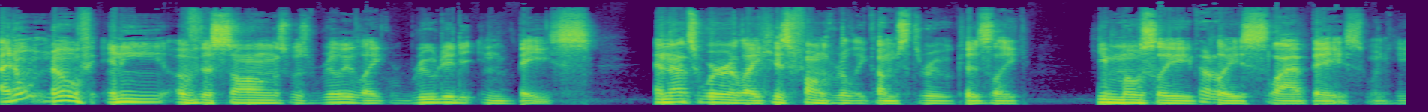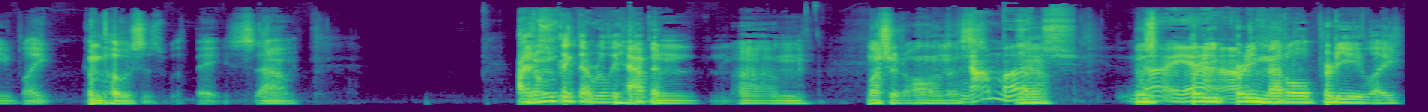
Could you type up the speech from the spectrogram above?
I don't know if any of the songs was really like rooted in bass, and that's where like his funk really comes through because like he mostly Totally. plays slap bass when he like composes with bass. So I don't think that really happened um, much at all on this. Not No. much. It was No, yeah, pretty um, pretty metal, pretty like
